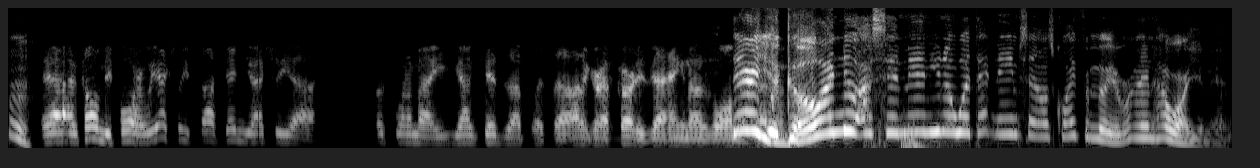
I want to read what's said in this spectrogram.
Yeah, I've called him before. We actually stopped in. You actually uh, hooked one of my young kids up with the autographed card he's got hanging on his wall. There you bathroom. go. I knew. I said, man, you know what? That name sounds quite familiar. Ryan, how are you, man?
